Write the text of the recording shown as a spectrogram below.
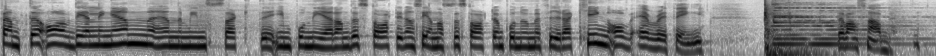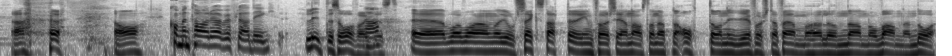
Femte avdelningen. En minst sagt imponerande start i den senaste starten på nummer fyra, King of Everything. Det var en snabb. ja. Kommentar överflödig. Lite så faktiskt. Ja. Eh, vad var han har gjort? Sex starter inför senast. Han öppnade åtta och nio första fem och höll undan och vann ändå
